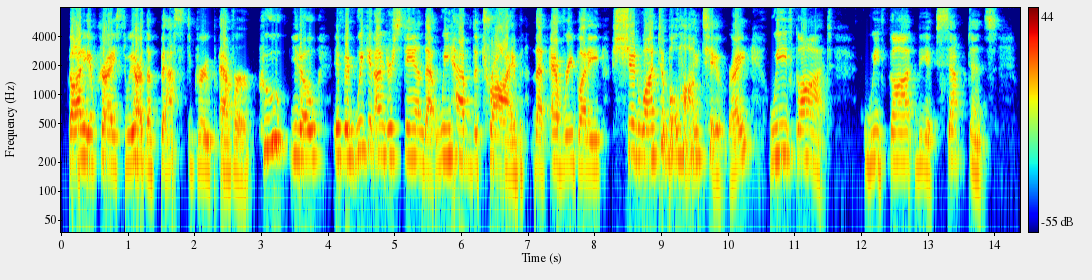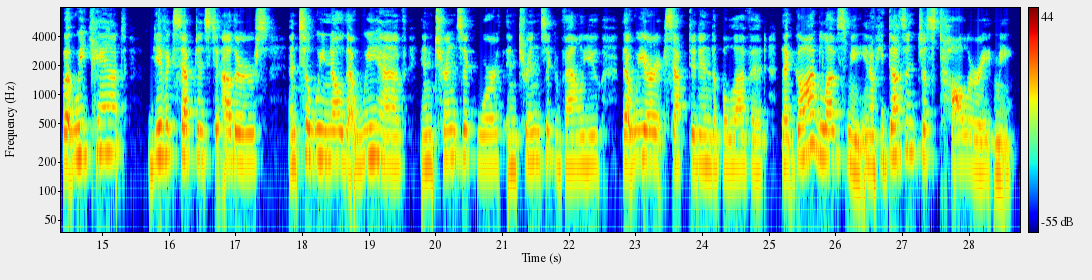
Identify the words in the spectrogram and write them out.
Body of Christ, we are the best group ever. Who, you know, if, if we could understand that we have the tribe that everybody should want to belong to, right? We've got, we've got the acceptance, but we can't give acceptance to others until we know that we have intrinsic worth, intrinsic value, that we are accepted in the beloved, that God loves me. You know, He doesn't just tolerate me.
